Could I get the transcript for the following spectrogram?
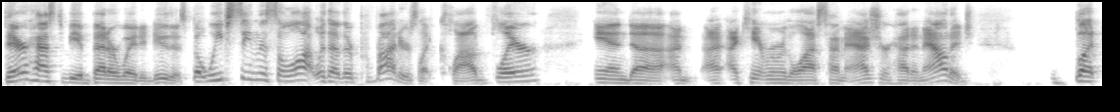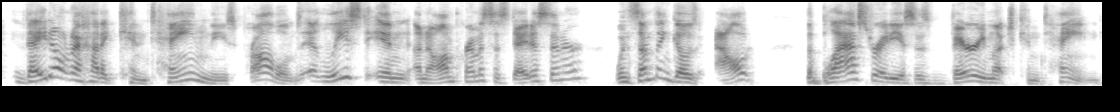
There has to be a better way to do this. But we've seen this a lot with other providers like Cloudflare. And uh, I'm, I can't remember the last time Azure had an outage, but they don't know how to contain these problems. At least in an on premises data center, when something goes out, the blast radius is very much contained.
